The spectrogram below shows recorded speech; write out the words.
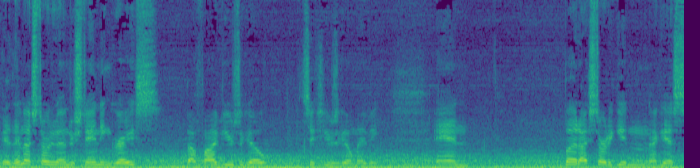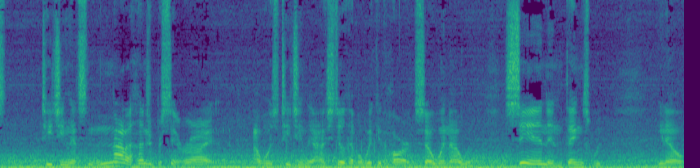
Okay, then I started understanding grace about five years ago, six years ago maybe. And, but I started getting, I guess, teaching that's not 100% right. I was teaching that I still have a wicked heart. So when I would sin and things would, you know,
